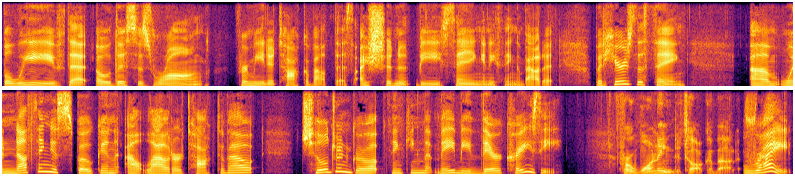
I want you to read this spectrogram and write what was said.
believe that, oh, this is wrong for me to talk about this. I shouldn't be saying anything about it. But here's the thing um, when nothing is spoken out loud or talked about, children grow up thinking that maybe they're crazy. For wanting to talk about it. Right.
